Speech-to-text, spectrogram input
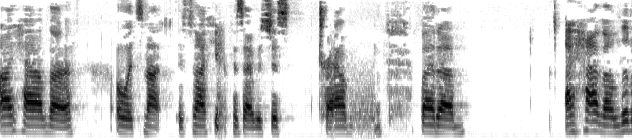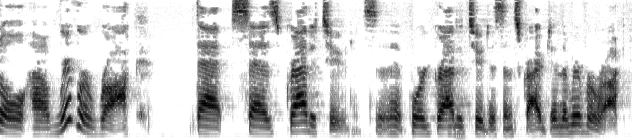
I have a, oh, it's not, it's not here because I was just traveling, but, um, I have a little uh, river rock that says gratitude. It's, the word gratitude is inscribed in the river rock.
